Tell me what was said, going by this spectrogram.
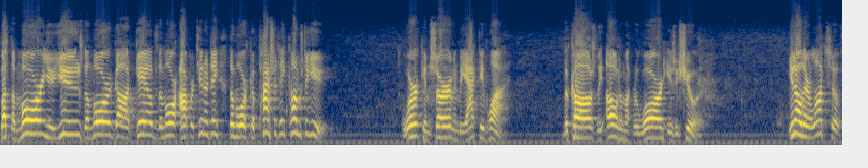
But the more you use, the more God gives, the more opportunity, the more capacity comes to you. Work and serve and be active. Why? because the ultimate reward is assured. You know, there are lots of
